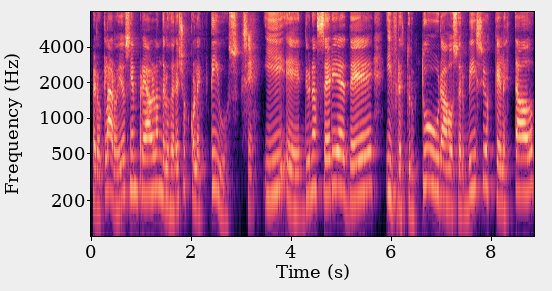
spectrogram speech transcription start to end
Pero claro, ellos siempre hablan de los derechos colectivos y eh, de una serie de infraestructuras o servicios que el Estado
